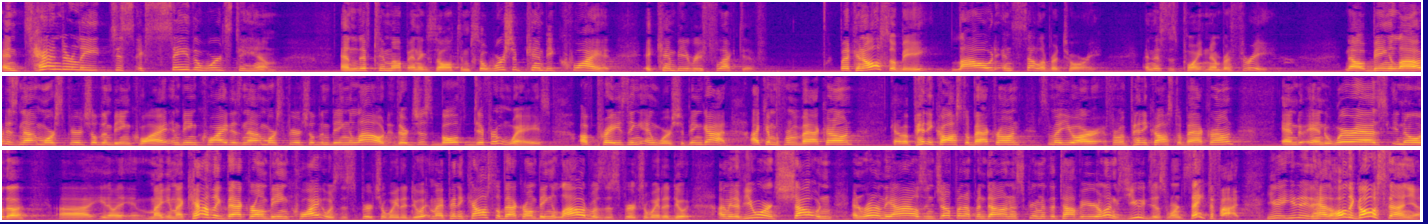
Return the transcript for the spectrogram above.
And tenderly just say the words to Him and lift Him up and exalt Him. So, worship can be quiet, it can be reflective, but it can also be loud and celebratory. And this is point number three. Now, being loud is not more spiritual than being quiet, and being quiet is not more spiritual than being loud. They're just both different ways of praising and worshiping God. I come from a background, kind of a Pentecostal background. Some of you are from a Pentecostal background. And, and whereas, you know, the, uh, you know, in my, in my Catholic background, being quiet was the spiritual way to do it. In my Pentecostal background, being loud was the spiritual way to do it. I mean, if you weren't shouting and running the aisles and jumping up and down and screaming at the top of your lungs, you just weren't sanctified. You, you didn't have the Holy Ghost on you.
